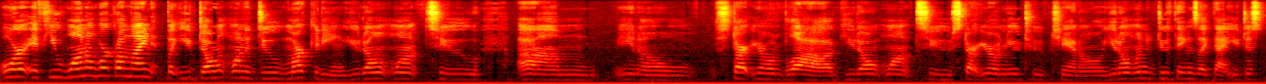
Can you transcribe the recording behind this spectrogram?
Or if you want to work online, but you don't want to do marketing, you don't want to, um, you know, start your own blog, you don't want to start your own YouTube channel, you don't want to do things like that. You just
